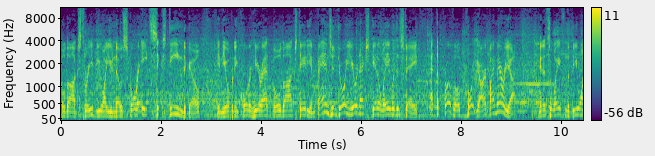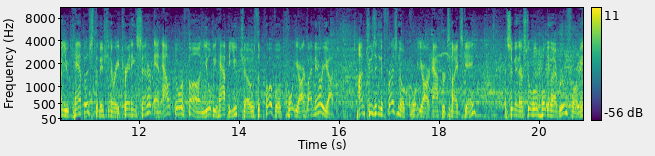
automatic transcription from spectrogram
Bulldogs 3, BYU no score, 8.16 to go in the opening quarter here at Bulldog Stadium. Fans, enjoy your next getaway with a stay at the Provo Courtyard by Marriott. Minutes away from the BYU campus, the Missionary Training Center, and outdoor fun. You'll be happy you chose the Provo Courtyard by Marriott. I'm choosing the Fresno Courtyard after tonight's game assuming they're still holding my room for me.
